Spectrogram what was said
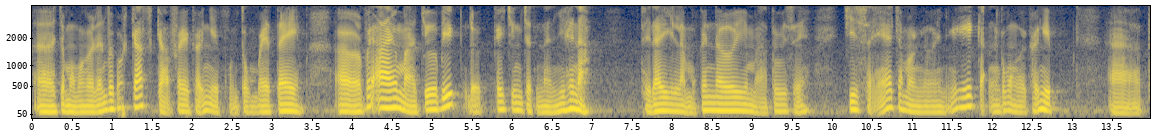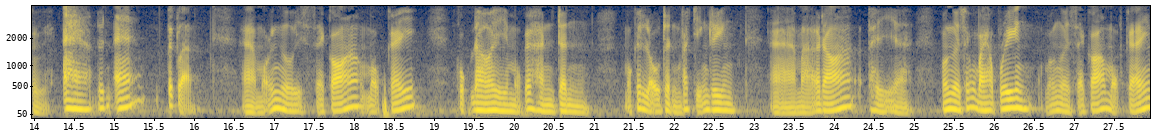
À, chào mừng mọi người đến với podcast Cà phê khởi nghiệp của Tùng BT. À, với ai mà chưa biết được cái chương trình này như thế nào thì đây là một cái nơi mà tôi sẽ chia sẻ cho mọi người những cái khía cạnh của mọi người khởi nghiệp à, từ A đến Á tức là à, mỗi người sẽ có một cái cuộc đời một cái hành trình một cái lộ trình phát triển riêng à, mà ở đó thì à, mỗi người sẽ có một bài học riêng mỗi người sẽ có một cái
